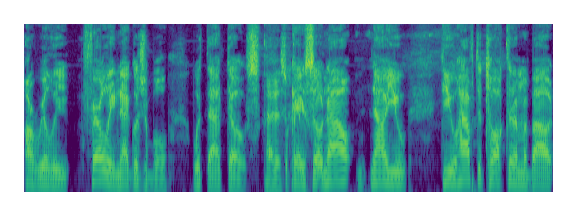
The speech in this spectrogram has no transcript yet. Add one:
are really fairly negligible with that dose. That is okay. Correct. So now, now you do you have to talk to them about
